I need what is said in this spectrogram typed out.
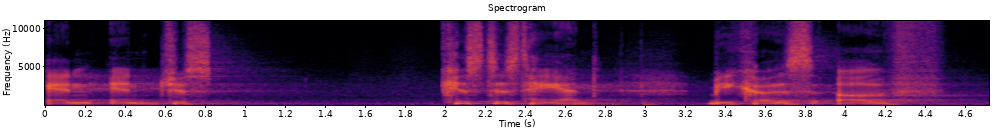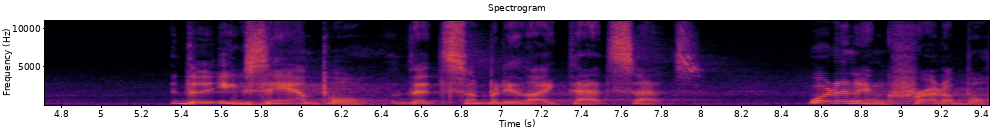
and, and just kissed his hand because of the example that somebody like that sets. What an incredible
